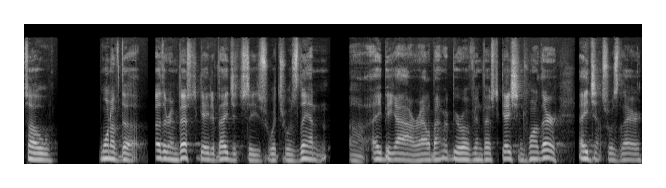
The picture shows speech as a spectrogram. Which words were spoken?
So one of the other investigative agencies, which was then uh, ABI or Alabama Bureau of Investigations, one of their agents was there,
